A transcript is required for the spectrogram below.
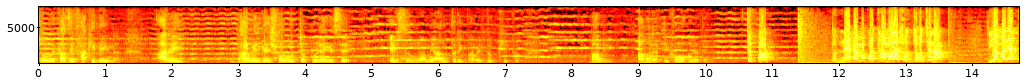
সময় কাজে ফাঁকি দেই না। আর এই ভাবির গায়ে শরবতটা পড়ে গেছে এর জন্য আমি আন্তরিকভাবে দুঃখিত। ভাবি আমার আপনি ক্ষমা করে দেন। চুপ কর। তোর ন্যাকামো কথা আমার আর সহ্য হচ্ছে না। তুই আমার এত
